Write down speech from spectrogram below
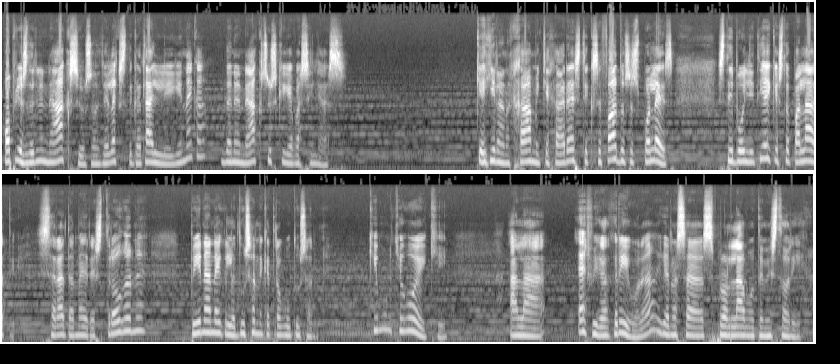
Όποιος δεν είναι άξιος να διαλέξει την κατάλληλη γυναίκα, δεν είναι άξιος και για βασιλιάς. Και έγιναν χάμοι και χαρές και ξεφάντωσες πολλές. Στην πολιτεία και στο παλάτι. 40 μέρες τρώγανε, πίνανε, γλεντούσαν και τραγουδούσαν. Και ήμουν κι εγώ εκεί. Αλλά έφυγα γρήγορα για να σας προλάβω την ιστορία.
